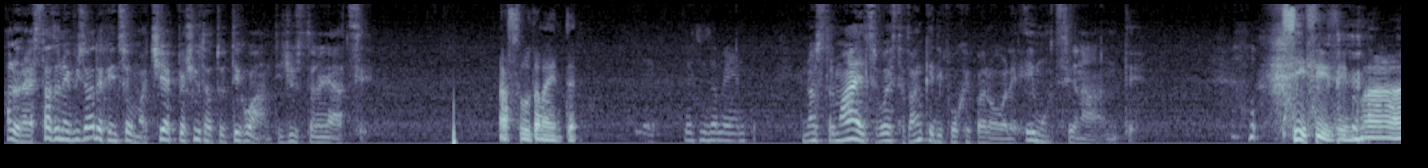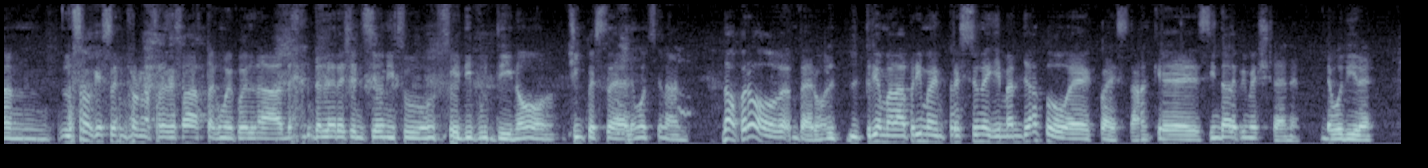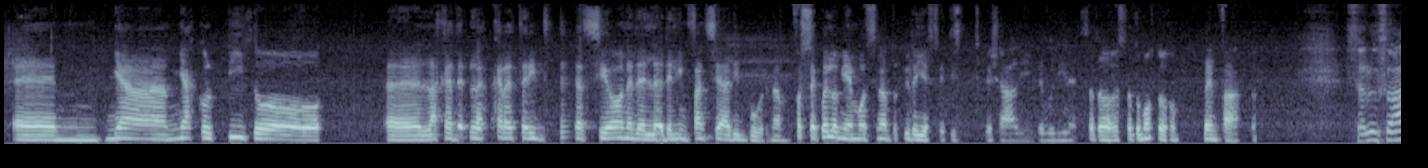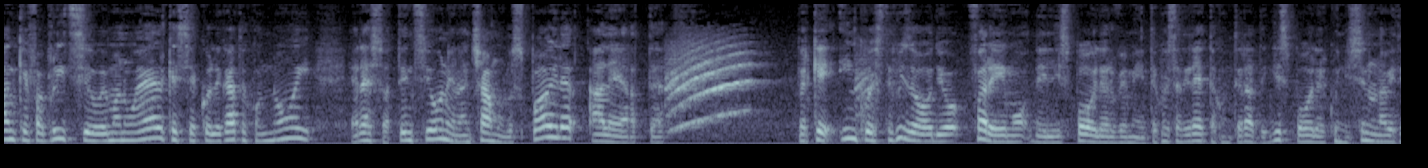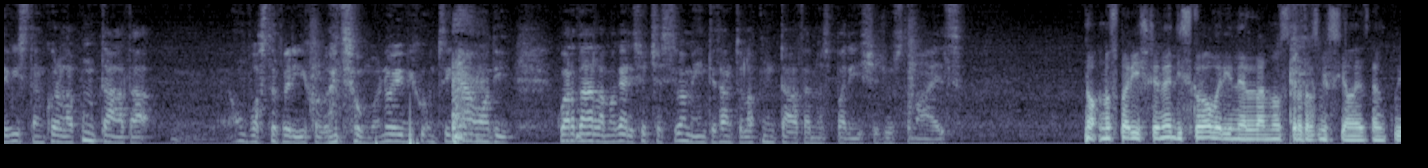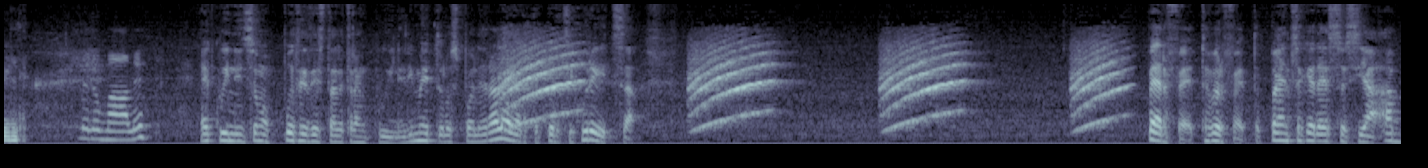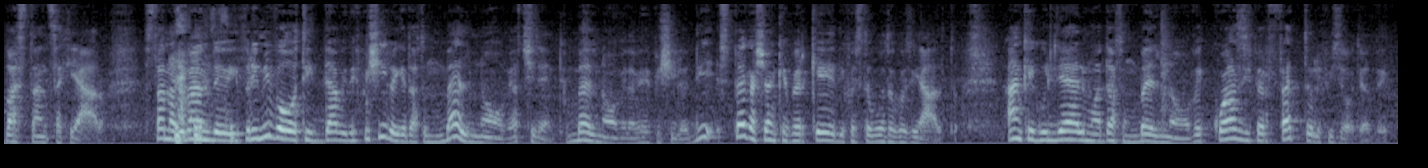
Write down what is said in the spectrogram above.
Allora, è stato un episodio che insomma ci è piaciuto a tutti quanti, giusto ragazzi? Assolutamente. Decisamente. Il nostro Miles poi è stato anche di poche parole, emozionante. Sì, sì, sì, ma mm, lo so che sembra una frase fatta come quella de- delle recensioni su, sui DVD, no? 5 stelle, emozionante. No, però è vero, il, prima, la prima impressione che mi ha dato è questa, anche sin dalle prime scene, devo dire. Eh, mi, ha, mi, ha, colpito eh, la, la, caratterizzazione del, dell'infanzia di Burnham. Forse quello mi ha emozionato più degli effetti speciali, devo dire. È stato, è stato molto ben fatto. Saluto anche Fabrizio Emanuele che si è collegato con noi e adesso attenzione, lanciamo lo spoiler alert. Perché in questo episodio faremo degli spoiler ovviamente, questa diretta conterrà degli spoiler, quindi se non avete visto ancora la puntata è un vostro pericolo, insomma, noi vi consigliamo di guardarla magari successivamente, tanto la puntata non sparisce, giusto Miles? No, non sparisce né Discovery né la nostra trasmissione, tranquilli. Meno male. E quindi insomma potete stare tranquilli. Rimetto lo spoiler alert per sicurezza. Perfetto, perfetto. Penso che adesso sia abbastanza chiaro. Stanno arrivando i primi voti. Davide Picillo gli ha dato un bel 9. Accidenti, un bel 9 Davide Picillo. Di... Spiegaci anche perché di questo voto così alto. Anche Guglielmo ha dato un bel 9, quasi perfetto l'episodio, ha detto.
